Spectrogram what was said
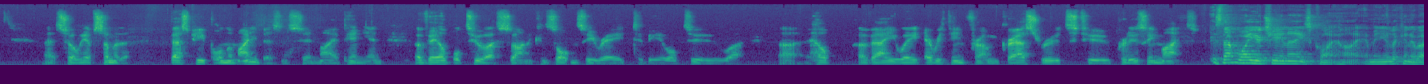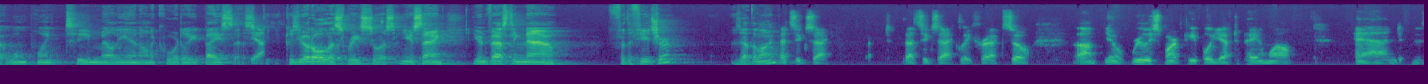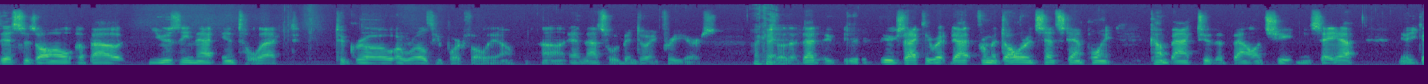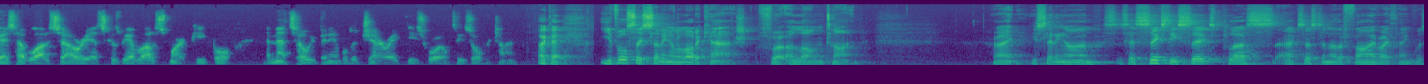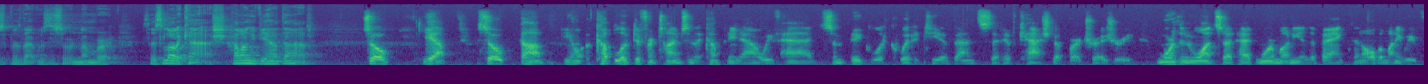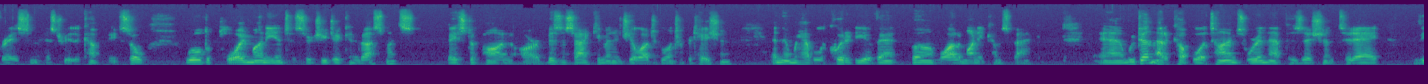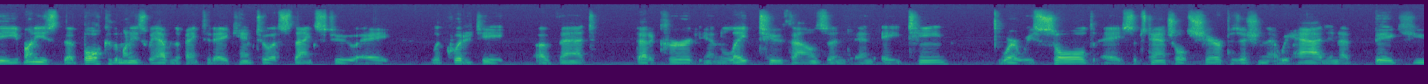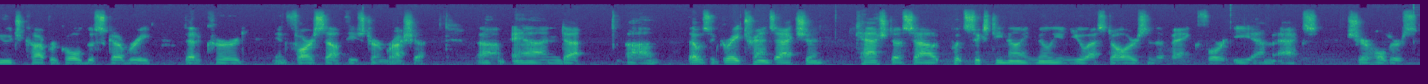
Uh, so we have some of the best people in the mining business, in my opinion, available to us on a consultancy rate to be able to uh, uh, help evaluate everything from grassroots to producing mines. Is that why your G&A is quite high? I mean, you're looking at about 1.2 million on a quarterly basis. Yeah. Because you got all this resource, and you're saying you're investing now for the future. Is that the line? That's exactly correct. that's exactly correct. So, um, you know, really smart people, you have to pay them well, and this is all about using that intellect to grow a royalty portfolio, uh, and that's what we've been doing for years. Okay. So that, that you're exactly right. That from a dollar and cent standpoint, come back to the balance sheet and you say, yeah, you know, you guys have a lot of salary. That's because we have a lot of smart people, and that's how we've been able to generate these royalties over time. Okay. You've also sitting on a lot of cash for a long time, right? You're sitting on says 66 plus access to another five. I think was, was that was the sort of number. So it's a lot of cash. How long have you had that? So yeah. So, um, you know, a couple of different times in the company now, we've had some big liquidity events that have cashed up our treasury. More than once, I've had more money in the bank than all the money we've raised in the history of the company. So, we'll deploy money into strategic investments based upon our business acumen and geological interpretation. And then we have a liquidity event, boom, a lot of money comes back. And we've done that a couple of times. We're in that position today. The monies, the bulk of the monies we have in the bank today came to us thanks to a liquidity event that occurred in late 2018, where we sold a substantial share position that we had in a big, huge copper gold discovery that occurred in far southeastern Russia. Um, and uh, um, that was a great transaction, cashed us out, put 69 million US dollars in the bank for EMX shareholders.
